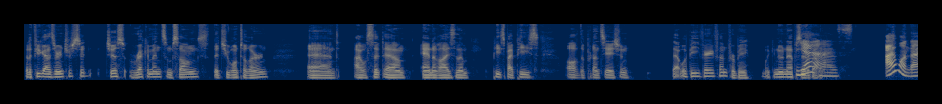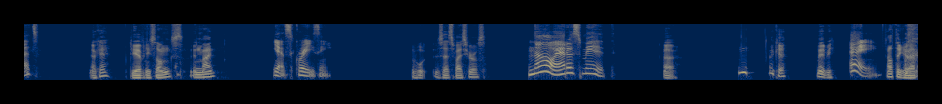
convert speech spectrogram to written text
But if you guys are interested, just recommend some songs that you want to learn, and I will sit down, analyze them piece by piece, of the pronunciation. That would be very fun for me. We can do an episode. Yes. I want that. Okay. Do you have any songs in mind? Yes, crazy. Is that Spice Girls? No, Aerosmith. Oh. Hmm, okay. Maybe. Hey, I'll think about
